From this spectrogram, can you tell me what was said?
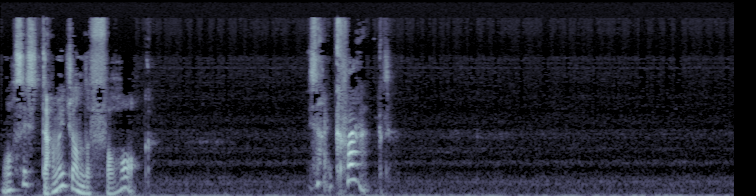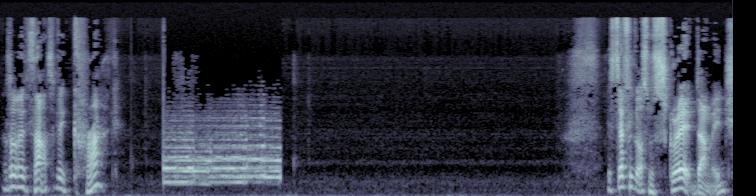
What's this damage on the fork? Is that cracked? I don't know if that's a big crack. It's definitely got some scrape damage,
